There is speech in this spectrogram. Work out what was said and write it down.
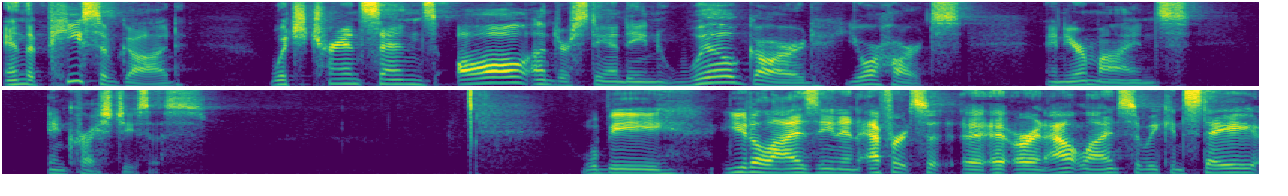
And the peace of God, which transcends all understanding, will guard your hearts and your minds in Christ Jesus. We'll be utilizing an effort uh, or an outline so we can stay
